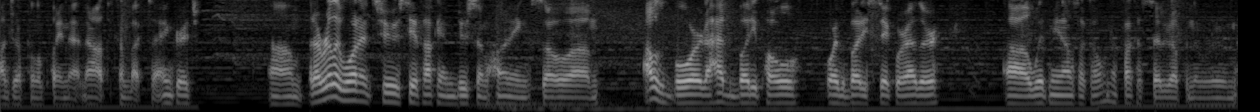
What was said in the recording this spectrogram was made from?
I jumped on the plane that night to come back to Anchorage. Um, but I really wanted to see if I can do some hunting, so um, I was bored. I had the Buddipole or the Buddistick, rather, uh, with me, and I was like, I wonder if I could set it up in the room.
